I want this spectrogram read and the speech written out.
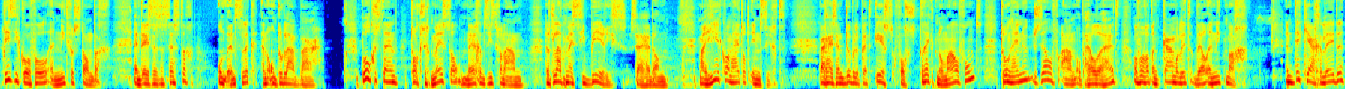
risicovol en niet verstandig. En D66 onwenselijk en ontoelaatbaar. Bolkestein trok zich meestal nergens iets van aan. Het laat mij Siberisch, zei hij dan. Maar hier kwam hij tot inzicht. Waar hij zijn dubbele pet eerst volstrekt normaal vond, drong hij nu zelf aan op helderheid over wat een Kamerlid wel en niet mag. Een dik jaar geleden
